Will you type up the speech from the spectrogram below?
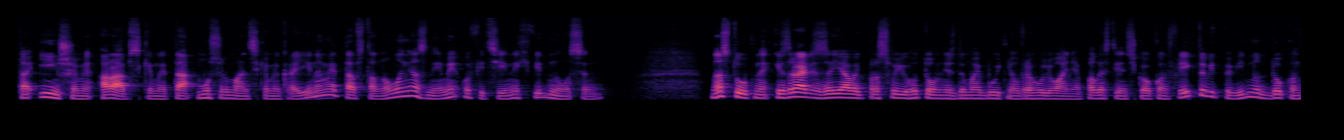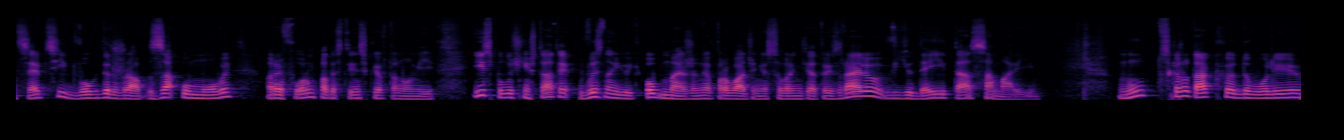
та іншими арабськими та мусульманськими країнами та встановлення з ними офіційних відносин. Наступне Ізраїль заявить про свою готовність до майбутнього врегулювання палестинського конфлікту відповідно до концепції двох держав за умови реформ палестинської автономії. І Сполучені Штати визнають обмежене впровадження суверенітету Ізраїлю в Юдеї та Самарії. Ну, скажу так, доволі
